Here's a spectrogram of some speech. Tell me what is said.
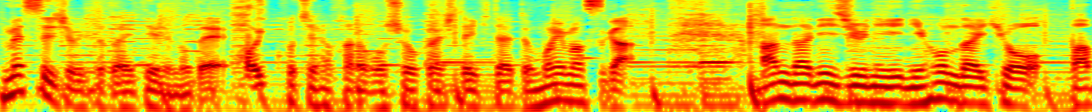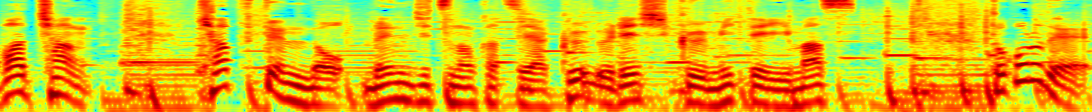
メッセージをいただいているので、はい。こちらからご紹介していきたいと思いますがアンダー22日本代表馬場ちゃんキャプテンの連日の活躍嬉しく見ています。ところで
